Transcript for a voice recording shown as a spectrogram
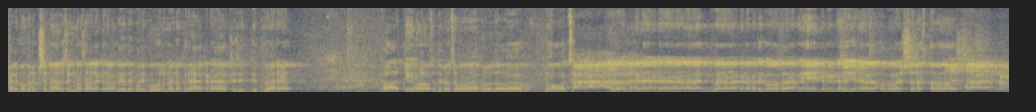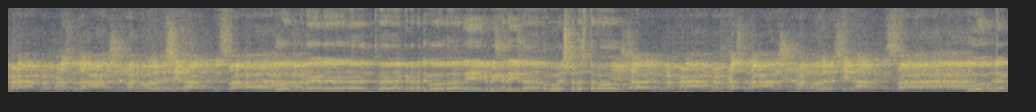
ಕಲ್ಪವೃಕ್ಷ ನಾರಸಿಂಹ ಸಾಲಕ್ರಮ ದೇವತೆ ಪರಿಪೂರ್ಣ ಅನುಗ್ರಹ ಕಟಾಕ್ಷ ಸಿದ್ಧಿದ್ವಾರ కార్తీక మహోత్సవ పర్వత మహోత్సవ ఓం గణానాన్వా గణపతి గోదామహే కవిం కవీనా ఉపవశ్యవస్తవ ఓం గణానాన్వా గణపతి గోదామహే కవిం కవీనా ఉపవశ్యవస్తవ ఓం లం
